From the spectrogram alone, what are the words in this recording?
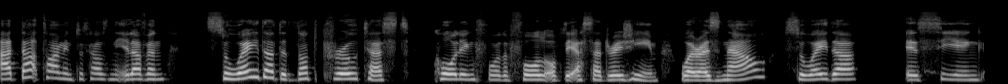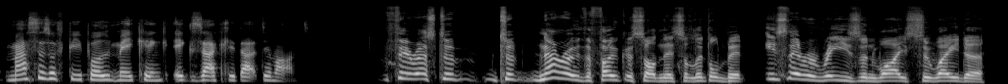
at that time in 2011, Suwaida did not protest calling for the fall of the Assad regime, whereas now Suwaida is seeing masses of people making exactly that demand. Firas, to, to narrow the focus on this a little bit, is there a reason why Suwaida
